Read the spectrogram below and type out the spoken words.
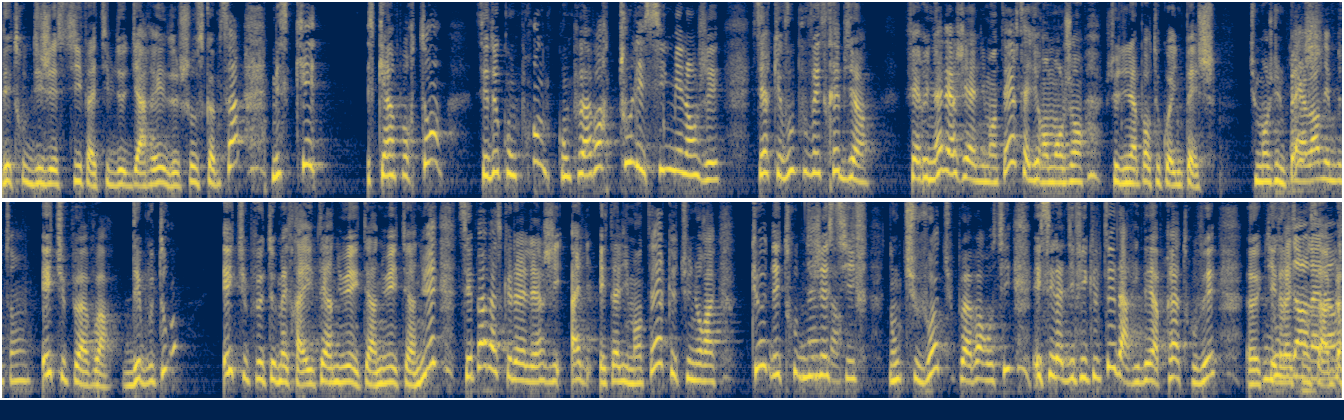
des troubles digestifs à type de diarrhée, de choses comme ça. Mais ce qui est, ce qui est important, c'est de comprendre qu'on peut avoir tous les signes mélangés. C'est-à-dire que vous pouvez très bien faire une allergie alimentaire, c'est-à-dire en mangeant, je te dis n'importe quoi, une pêche tu manges une pêche. Et avoir des boutons. Et tu peux avoir des boutons. Et tu peux te mettre à éternuer, éternuer, éternuer. C'est pas parce que l'allergie est alimentaire que tu n'auras que des troubles digestifs. Donc tu vois, tu peux avoir aussi, et c'est la difficulté d'arriver après à trouver euh, qui est le responsable.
